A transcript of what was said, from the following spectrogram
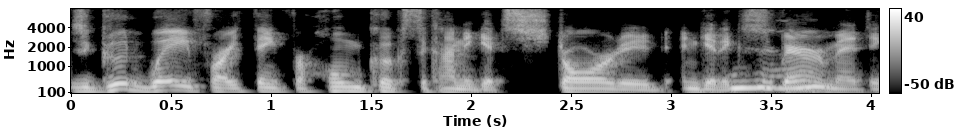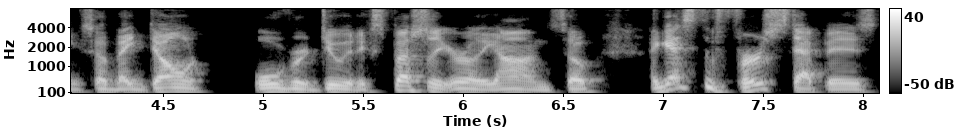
is a good way for, I think, for home cooks to kind of get started and get Mhm. experimenting so they don't overdo it, especially early on. So I guess the first step is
